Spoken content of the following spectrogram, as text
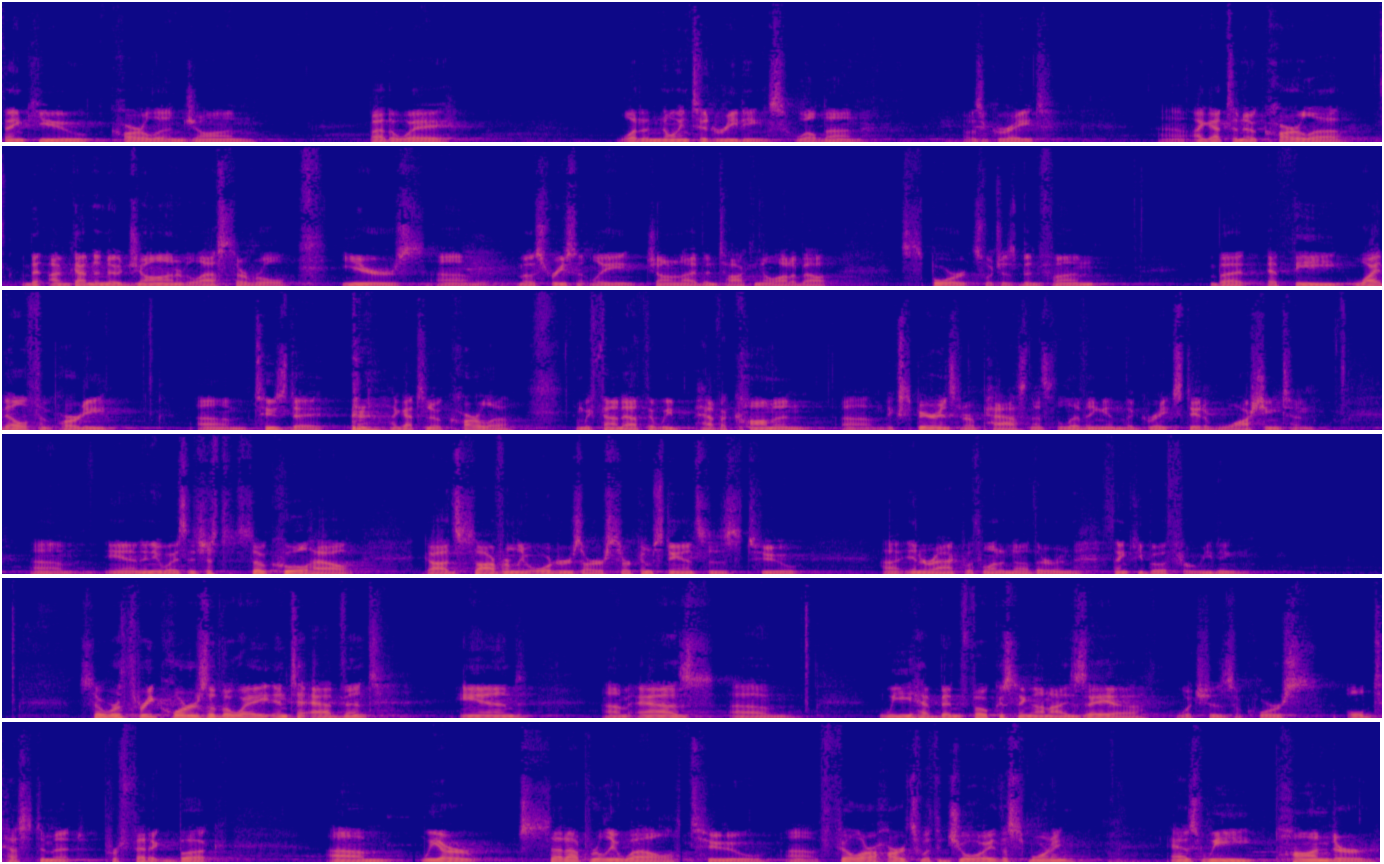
Thank you, Carla and John. By the way, what anointed readings. Well done. That was great. Uh, I got to know Carla. I've gotten to know John over the last several years. Um, most recently, John and I have been talking a lot about sports, which has been fun. But at the White Elephant Party um, Tuesday, I got to know Carla, and we found out that we have a common um, experience in our past, and that's living in the great state of Washington. Um, and, anyways, it's just so cool how God sovereignly orders our circumstances to uh, interact with one another. And thank you both for reading. So, we're three quarters of the way into Advent, and um, as um, we have been focusing on Isaiah, which is, of course, Old Testament prophetic book, um, we are set up really well to uh, fill our hearts with joy this morning as we ponder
